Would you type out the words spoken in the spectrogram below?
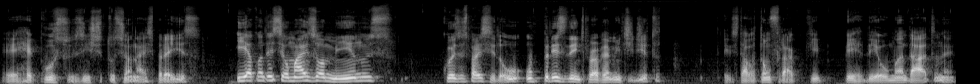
eh, recursos institucionais para isso. E aconteceu mais ou menos coisas parecidas. O, o presidente propriamente dito ele estava tão fraco que perdeu o mandato, né?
